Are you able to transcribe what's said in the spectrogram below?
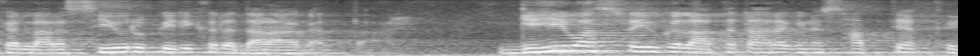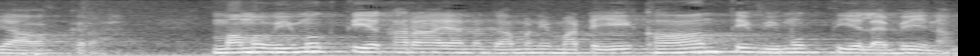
කර අර සිවුරු පිරිකර දරාගත්තා. ගෙහිවස්ත්‍රයුගල අතට අරගෙන සත්‍යයක් ක්‍රියාවක් කර. මම විමුක්තිය කරා යන ගමන මට ඒ කාන්තය විමුක්තිය ලැබේනම්.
